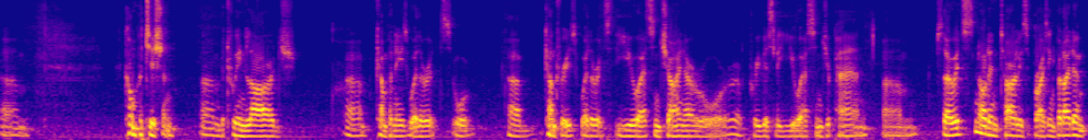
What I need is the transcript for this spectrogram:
um, competition um, between large uh, companies, whether it's or uh, countries, whether it's the U.S. and China or previously U.S. and Japan. Um, so it's not entirely surprising, but I don't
